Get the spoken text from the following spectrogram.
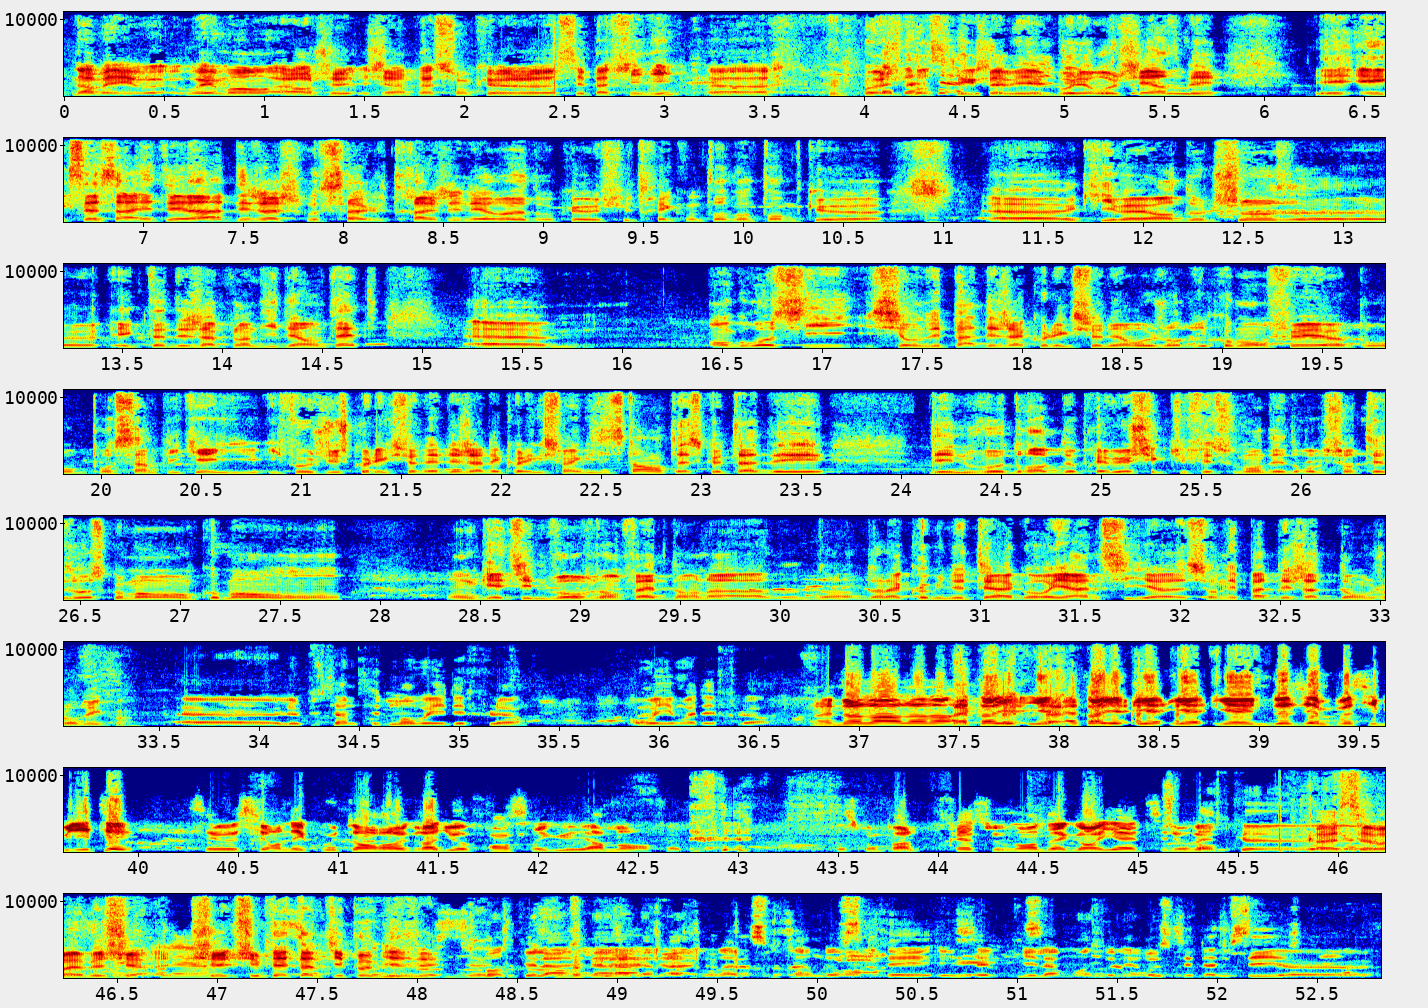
Non mais ouais, moi alors j'ai l'impression que c'est pas fini. Euh, moi je pensais que j'avais Bolero Shares mais et, que ça s'arrêtait là. Déjà je trouve ça ultra généreux donc euh, je suis très content d'entendre que euh, qu'il va y avoir d'autres choses euh, et que tu as déjà plein d'idées en tête. En gros, si, si on n'est pas déjà collectionneur aujourd'hui, comment on fait pour, pour s'impliquer? Il, faut juste collectionner déjà des collections existantes? Est-ce que tu as des, des nouveaux drops de prévus Je sais que tu fais souvent des drops sur tes os. Comment, comment on, on get involved en fait dans la, dans, la communauté agoriane si, si on n'est pas déjà dedans aujourd'hui quoi? Le plus simple, c'est de m'envoyer des fleurs. Envoyez-moi des fleurs. Euh, non, non, non, non. Attends, il y, a- y, y y une deuxième possibilité. C'est aussi en écoutant Rogue Radio France régulièrement, en fait. Parce qu'on parle très souvent d'Agoria et de ses nouvelles. que, Ouais, c'est vrai. Mais je suis, C'est clair. je- je suis peut-être un petit peu biaisé. je pense que la, la, la façon la plus simple de rentrer et celle qui est la moins onéreuse, c'est d'acheter euh,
